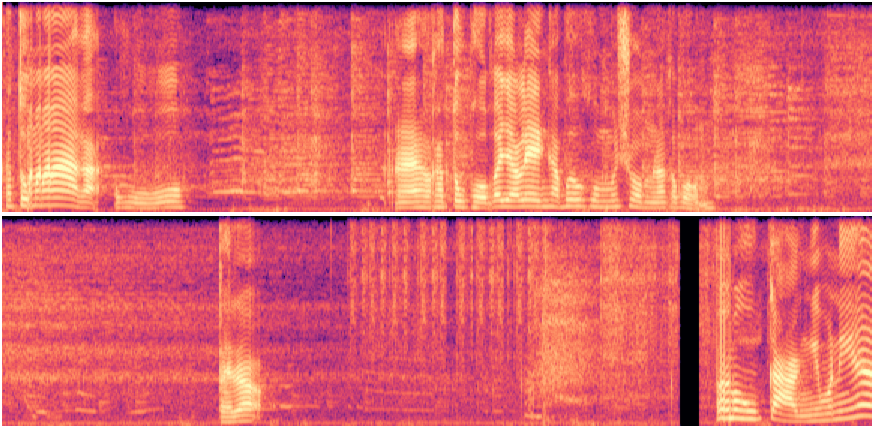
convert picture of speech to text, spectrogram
กระตุกมากอะ โอ้โหกระตุกผมก็จะเล่นครับเพื่อคุณผู้ชมนะครับผม ไปแล้ว มึงกูกากอย่างงี้วะเนี่ย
